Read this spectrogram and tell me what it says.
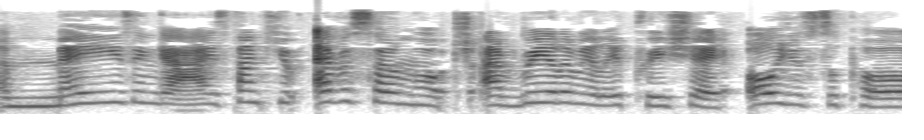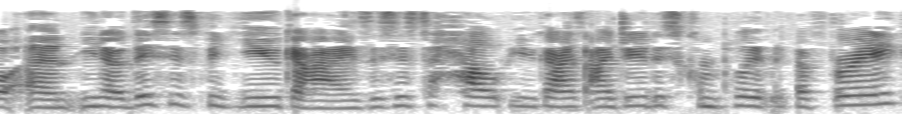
Amazing, guys. Thank you ever so much. I really, really appreciate all your support. And, you know, this is for you guys. This is to help you guys. I do this completely for free.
